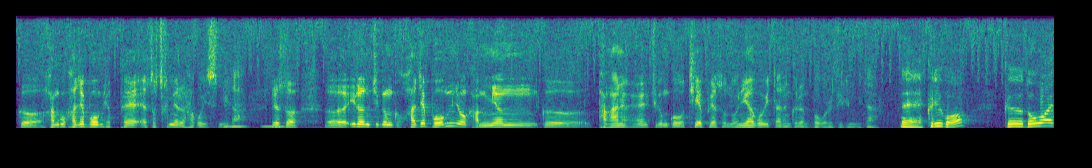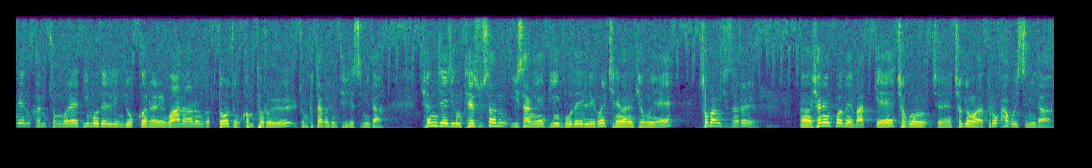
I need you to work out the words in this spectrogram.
그 한국화재보험협회에서 참여를 하고 있습니다. 그래서 어, 이런 지금 그 화재보험료 감면 그 방안을 지금 그 TF에서 논의하고 있다는 그런 보고를 드립니다. 네, 그리고 그 노후화된 건축물의 리모델링 요건을 완화하는 것도 좀 검토를 좀 부탁을 좀 드리겠습니다. 현재 지금 대수선 이상의 리모델링을 진행하는 경우에 소방시설을 어, 현행법에 맞게 적용, 저, 적용하도록 하고 있습니다.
